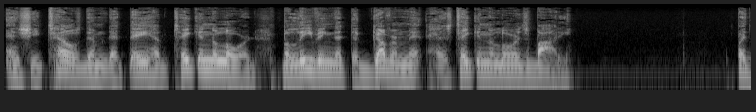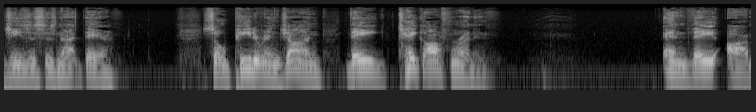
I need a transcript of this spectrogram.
And she tells them that they have taken the Lord, believing that the government has taken the Lord's body. But Jesus is not there. So Peter and John, they take off running. And they are,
